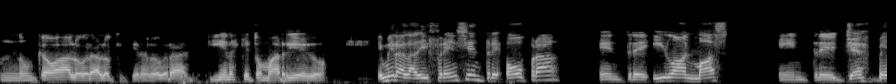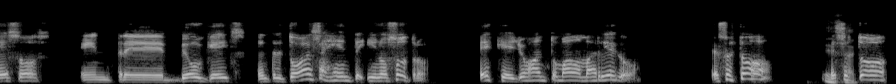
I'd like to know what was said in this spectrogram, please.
nunca vas a lograr lo que quieres lograr. Tienes que tomar riesgo. Y mira, la diferencia entre Oprah, entre Elon Musk entre Jeff Bezos, entre Bill Gates, entre toda esa gente y nosotros, es que ellos han tomado más riesgo. Eso es todo. Eso es todo.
